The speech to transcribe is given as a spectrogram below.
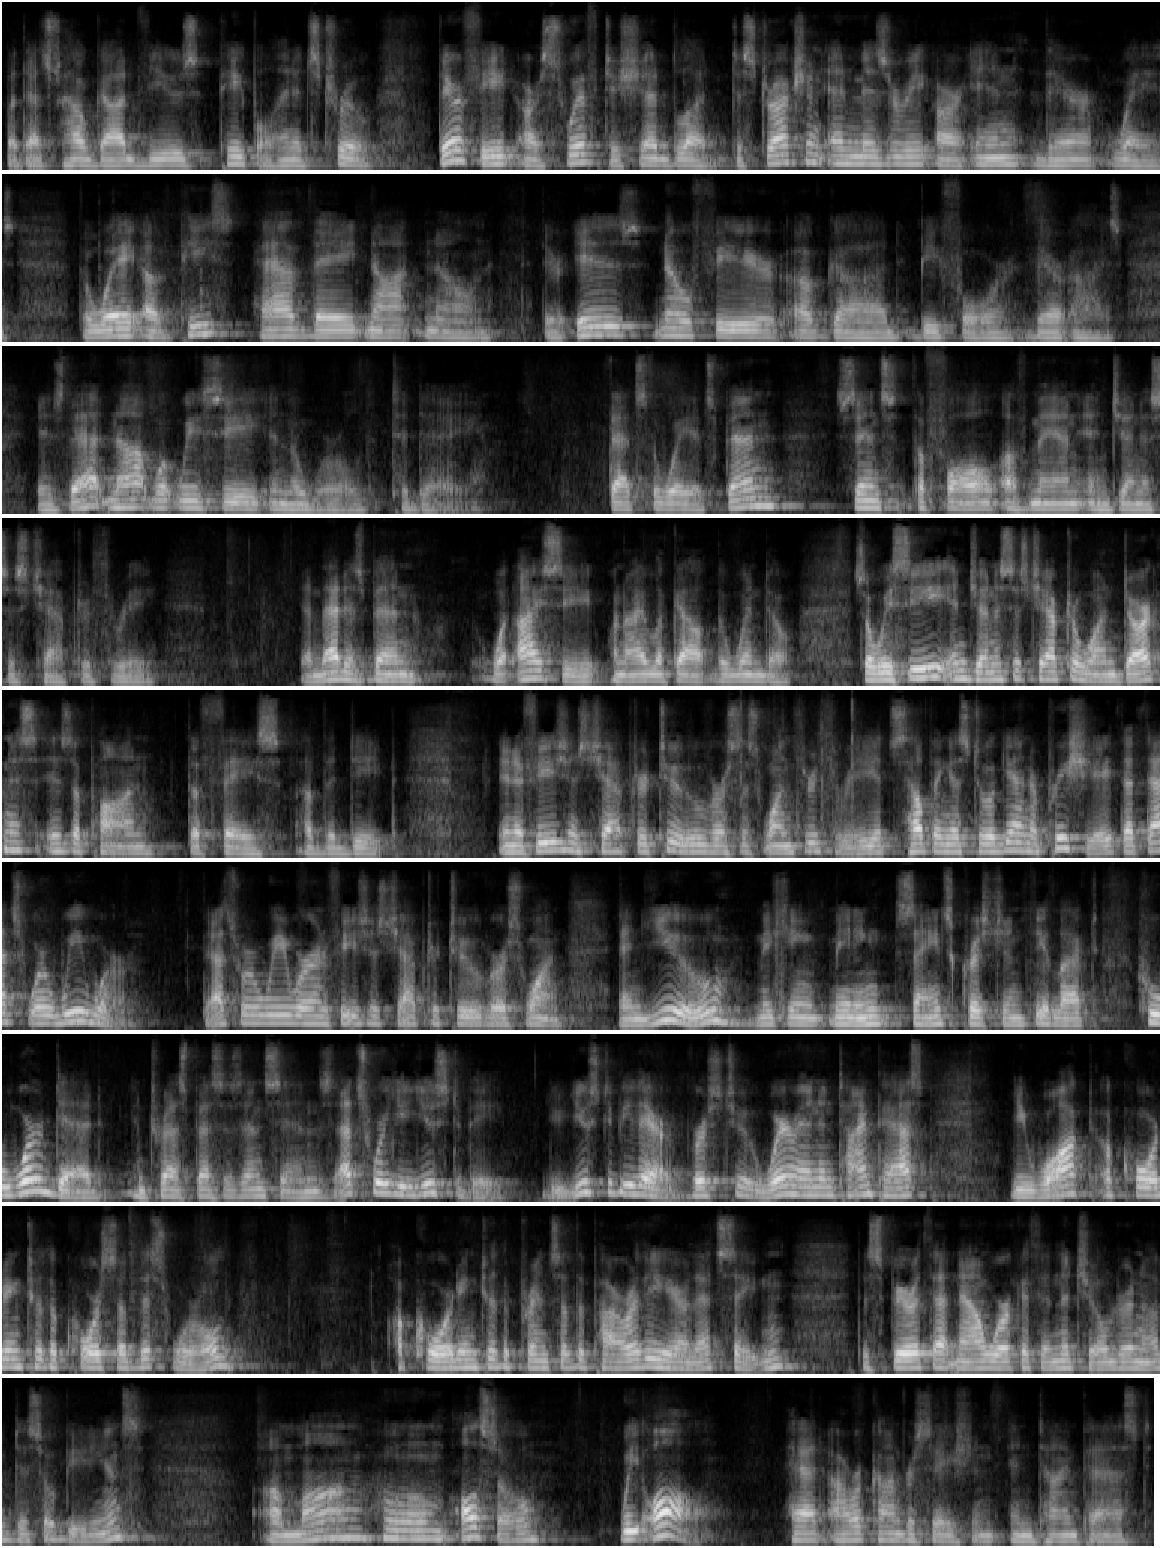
but that's how God views people, and it's true. Their feet are swift to shed blood. Destruction and misery are in their ways. The way of peace have they not known. There is no fear of God before their eyes. Is that not what we see in the world today? That's the way it's been since the fall of man in Genesis chapter 3. And that has been what I see when I look out the window. So we see in Genesis chapter 1 darkness is upon the face of the deep. In Ephesians chapter 2, verses 1 through 3, it's helping us to again appreciate that that's where we were. That's where we were in Ephesians chapter 2, verse 1. And you, making, meaning saints, Christians, the elect, who were dead in trespasses and sins, that's where you used to be. You used to be there. Verse 2 Wherein in time past you walked according to the course of this world, according to the prince of the power of the air, that's Satan, the spirit that now worketh in the children of disobedience among whom also we all had our conversation in time past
